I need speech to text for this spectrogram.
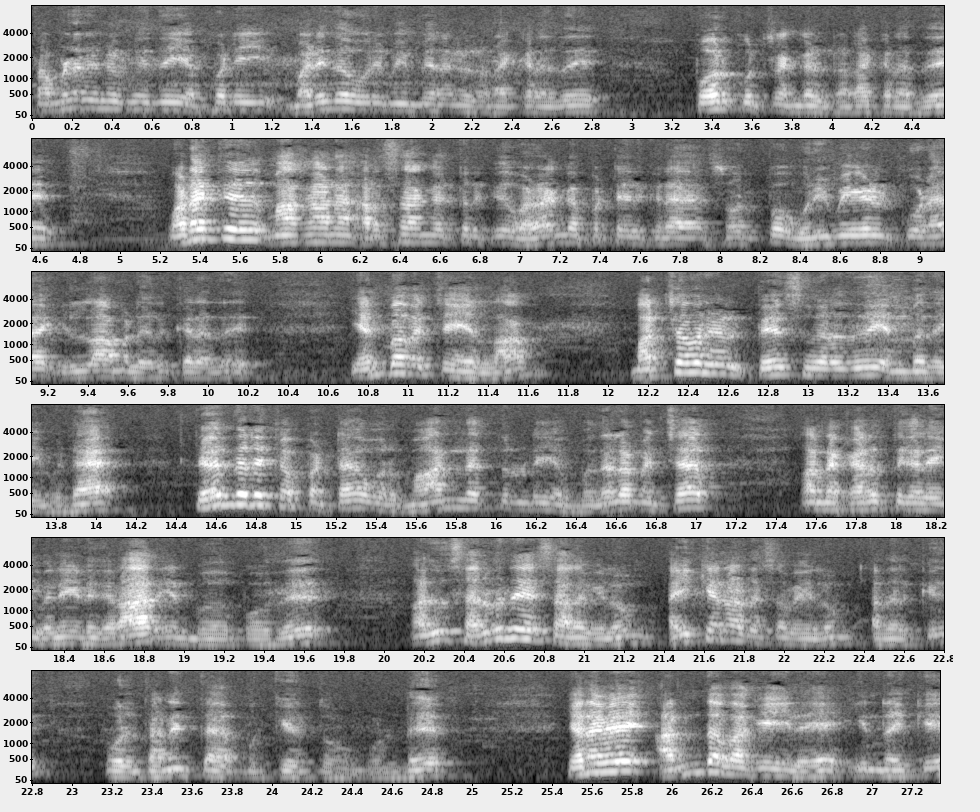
தமிழர்கள் மீது எப்படி மனித உரிமை மீறல்கள் நடக்கிறது போர்க்குற்றங்கள் நடக்கிறது வடக்கு மாகாண அரசாங்கத்திற்கு வழங்கப்பட்டிருக்கிற சொற்ப உரிமைகள் கூட இல்லாமல் இருக்கிறது என்பவற்றையெல்லாம் மற்றவர்கள் பேசுகிறது என்பதை விட தேர்ந்தெடுக்கப்பட்ட ஒரு மாநிலத்தினுடைய முதலமைச்சர் அந்த கருத்துக்களை வெளியிடுகிறார் என்பது போது அது சர்வதேச அளவிலும் ஐக்கிய நாடு சபையிலும் அதற்கு ஒரு தனித்த முக்கியத்துவம் உண்டு. எனவே அந்த வகையிலே இன்றைக்கு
